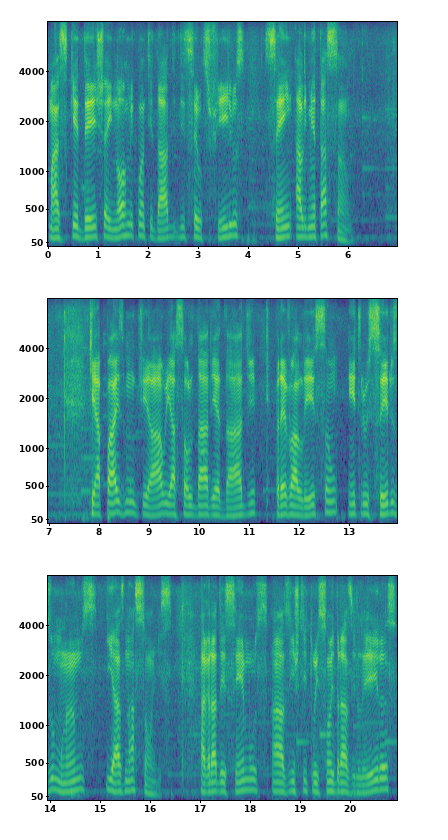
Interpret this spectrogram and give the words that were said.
mas que deixa enorme quantidade de seus filhos sem alimentação. Que a paz mundial e a solidariedade prevaleçam entre os seres humanos e as nações. Agradecemos às instituições brasileiras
